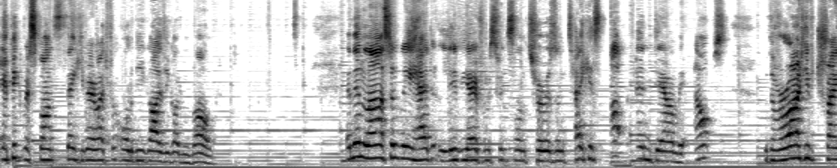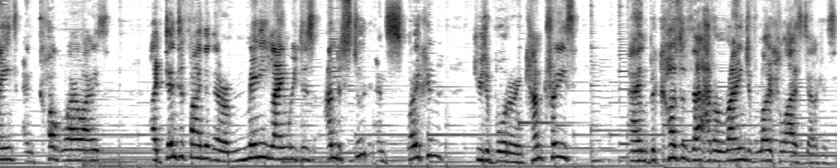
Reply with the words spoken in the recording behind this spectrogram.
Epic response. Thank you very much for all of you guys who got involved. And then last week we had Livio from Switzerland Tourism take us up and down the Alps with a variety of trains and cog railways, identifying that there are many languages understood and spoken due to bordering countries, and because of that, have a range of localized delicacies.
